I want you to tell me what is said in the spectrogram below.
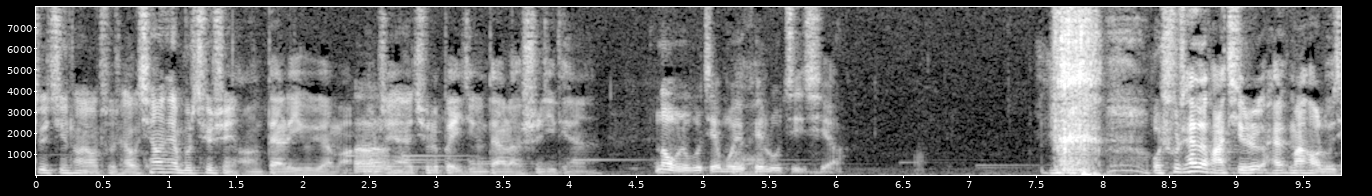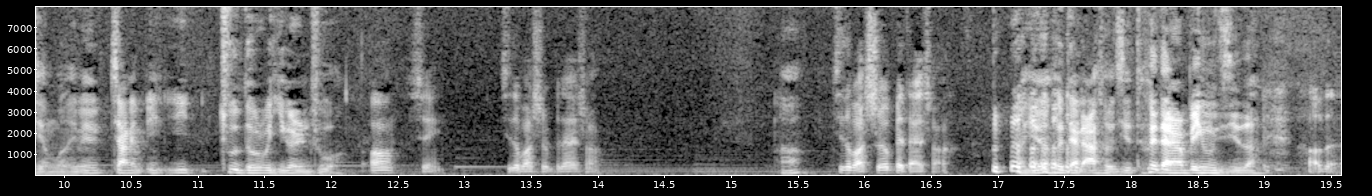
就经常要出差。我前两天不是去沈阳待了一个月嘛，嗯然后之前还去了北京待了十几天。那我们这个节目也可以录几期啊？我出差的话，其实还蛮好录节目的，因为家里一一住的都是一个人住。啊，行，记得把设备带上啊，记得把设备带上。我，一定会带俩手机，会带上备用机的。好的，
